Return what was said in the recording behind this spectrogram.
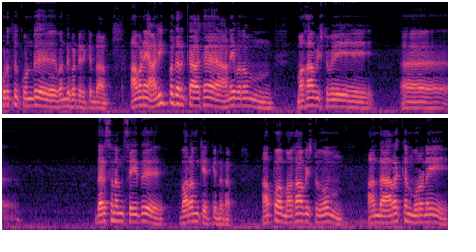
கொடுத்து கொண்டு வந்து கொண்டிருக்கின்றான். அவனை அழிப்பதற்காக அனைவரும் மகாவிஷ்ணுவை தரிசனம் செய்து வரம் கேட்கின்றனர். அப்போ மகாவிஷ்ணுவும் அந்த அரக்கன் முரணை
